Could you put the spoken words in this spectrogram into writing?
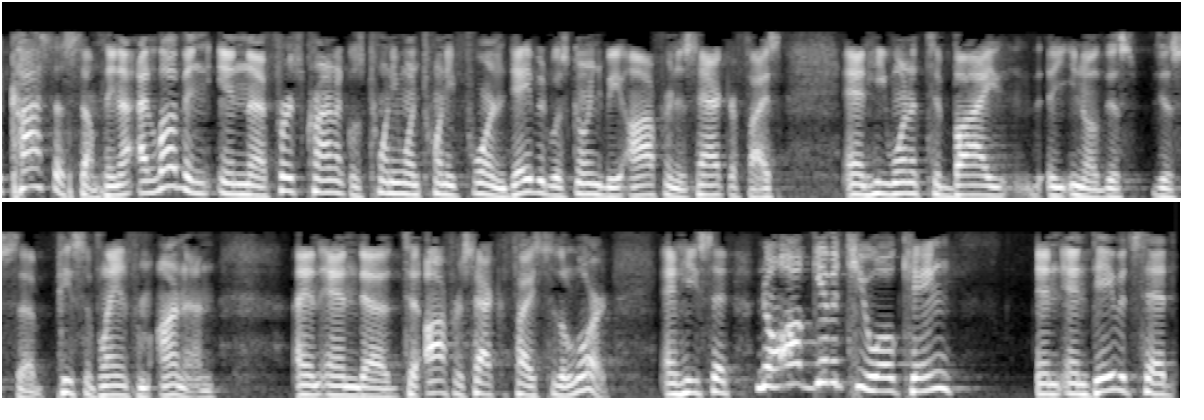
it cost us something. I love in, in uh, 1 Chronicles 21 24, and David was going to be offering a sacrifice, and he wanted to buy, uh, you know, this, this uh, piece of land from Ornan and, and uh, to offer sacrifice to the Lord. And he said, No, I'll give it to you, O king. And, and David said,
